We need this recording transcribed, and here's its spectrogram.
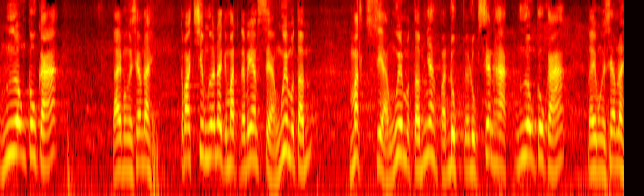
ngư ông câu cá. Đây mọi người xem đây. Các bác chiêm ngưỡng đây cái mặt là bên em xẻ nguyên một tấm. Mặt xẻ nguyên một tấm nhá và đục là đục sen hạc ngư ông câu cá. Đây mọi người xem đây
